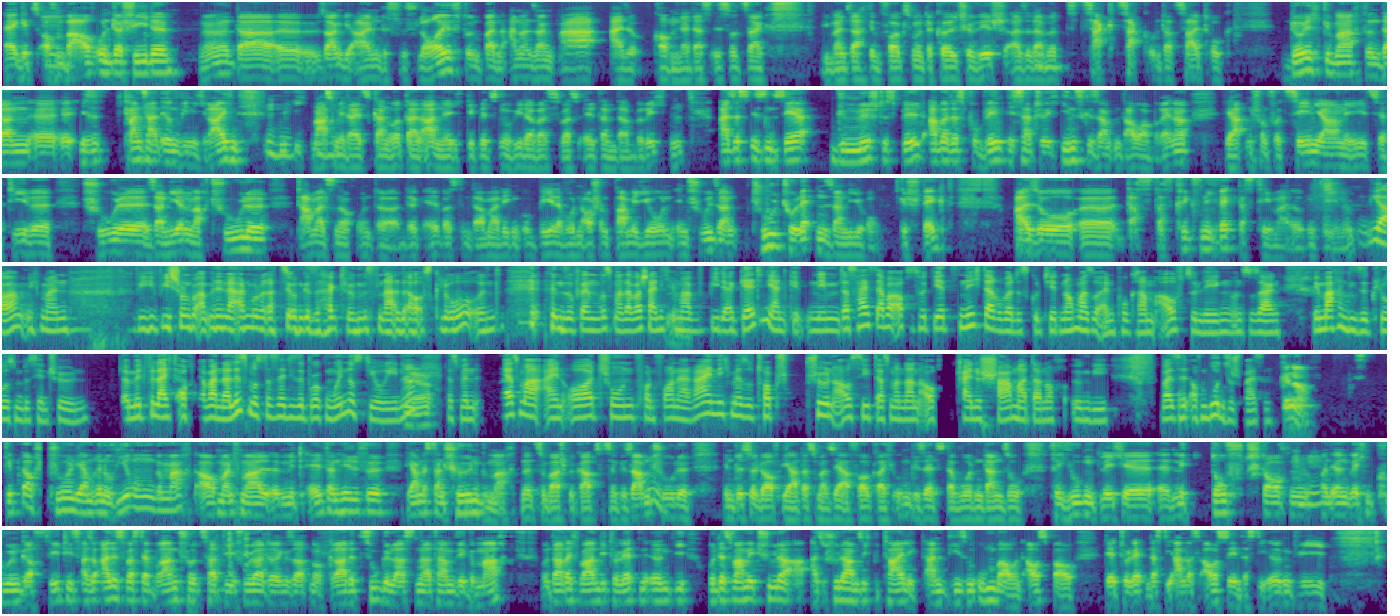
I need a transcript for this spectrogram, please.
Äh, Gibt es offenbar auch Unterschiede. Ne, da äh, sagen die einen, dass es läuft und bei den anderen sagen, ah, also komm, ne, das ist sozusagen, wie man sagt im Volksmund, der Kölsche Wisch. Also da mhm. wird zack, zack unter Zeitdruck durchgemacht und dann äh, kann es halt irgendwie nicht reichen. Mhm. Ich maß mir da jetzt kein Urteil an. Ne? Ich gebe jetzt nur wieder was, was Eltern da berichten. Also es ist ein sehr gemischtes Bild, aber das Problem ist natürlich insgesamt ein Dauerbrenner. Wir hatten schon vor zehn Jahren eine Initiative Schule, Sanieren macht Schule, damals noch unter Dirk Elbers, dem damaligen OB, da wurden auch schon ein paar Millionen in Schulsan Schultoilettensanierung gesteckt. Also äh, das, das kriegst nicht weg, das Thema irgendwie. Ne? Ja, ich meine, wie, wie schon in der Anmoderation gesagt, wir müssen alle aufs Klo und insofern muss man da wahrscheinlich ja. immer wieder Geld in die Hand nehmen. Das heißt aber auch, es wird jetzt nicht darüber diskutiert, nochmal so ein Programm aufzulegen und zu sagen, wir machen diese Klos ein bisschen schön damit vielleicht auch der Vandalismus, das ist ja diese Broken Windows Theorie, ne? Ja. Dass wenn erstmal ein Ort schon von vornherein nicht mehr so top schön aussieht, dass man dann auch keine Scham hat, da noch irgendwie, weil es auf den Boden zu schmeißen. Genau gibt auch Schulen, die haben Renovierungen gemacht, auch manchmal äh, mit Elternhilfe. Die haben das dann schön gemacht. Ne? Zum Beispiel gab es jetzt eine Gesamtschule in Düsseldorf, die hat das mal sehr erfolgreich umgesetzt. Da wurden dann so für Jugendliche äh, mit Duftstoffen mhm. und irgendwelchen coolen Graffitis, also alles, was der Brandschutz hat, die Schulleiterin gesagt, noch gerade zugelassen hat, haben wir gemacht. Und dadurch waren die Toiletten irgendwie, und das war mit Schüler, also Schüler haben sich beteiligt an diesem Umbau und Ausbau der Toiletten, dass die anders aussehen, dass die irgendwie,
